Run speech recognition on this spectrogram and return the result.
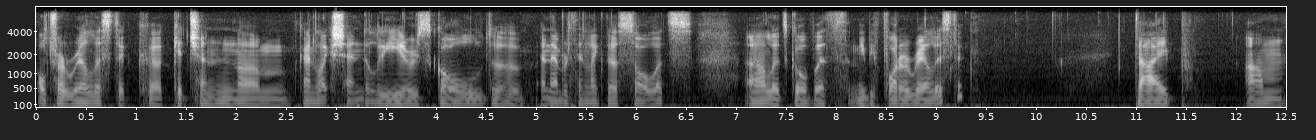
ultra realistic uh, kitchen um, kind of like chandeliers gold uh, and everything like this. So let's uh, let's go with maybe photorealistic type um,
